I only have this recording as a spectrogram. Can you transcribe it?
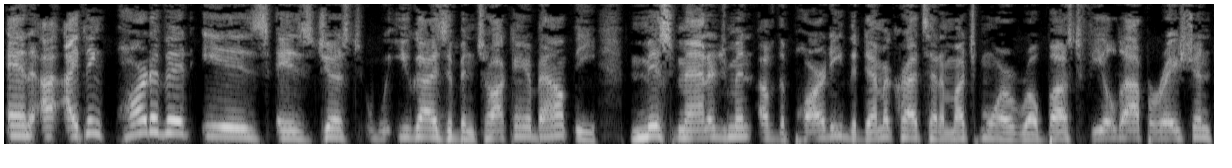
And I, I think part of it is, is just what you guys have been talking about, the mismanagement of the party. The Democrats had a much more robust field operation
